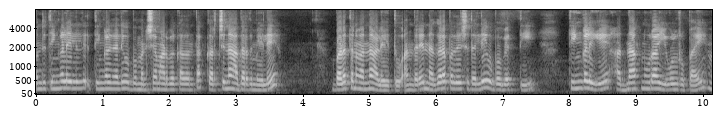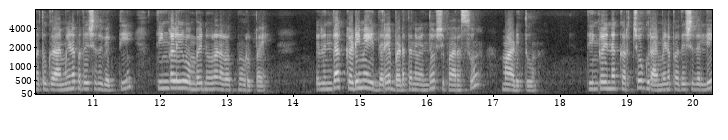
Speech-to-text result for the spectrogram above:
ಒಂದು ತಿಂಗಳಲ್ಲಿ, ತಿಂಗಳಿನಲ್ಲಿ ಒಬ್ಬ ಮನುಷ್ಯ ಮಾಡಬೇಕಾದಂಥ ಖರ್ಚಿನ ಆಧಾರದ ಮೇಲೆ ಬಡತನವನ್ನು ಅಳೆಯಿತು. ಅಂದರೆ ನಗರ ಪ್ರದೇಶದಲ್ಲಿ ಒಬ್ಬ ವ್ಯಕ್ತಿ ತಿಂಗಳಿಗೆ ಹದಿನಾಲ್ಕು ನೂರ ಏಳು ರೂಪಾಯಿ ಮತ್ತು ಗ್ರಾಮೀಣ ಪ್ರದೇಶದ ವ್ಯಕ್ತಿ ತಿಂಗಳಿಗೆ ಒಂಬೈನೂರ ನಲವತ್ತ್ಮೂರು ರೂಪಾಯಿ. ರಿಂದ ಕಡಿಮೆ ಇದ್ದರೆ ಬಡತನವೆಂದು ಶಿಫಾರಸು ಮಾಡಿತು. ತಿಂಗಳಿನ ಖರ್ಚು ಗ್ರಾಮೀಣ ಪ್ರದೇಶದಲ್ಲಿ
